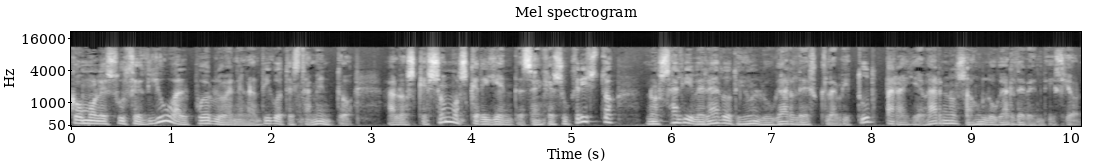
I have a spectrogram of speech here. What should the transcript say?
Como le sucedió al pueblo en el Antiguo Testamento, a los que somos creyentes en Jesucristo, nos ha liberado de un lugar de esclavitud para llevarnos a un lugar de bendición.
